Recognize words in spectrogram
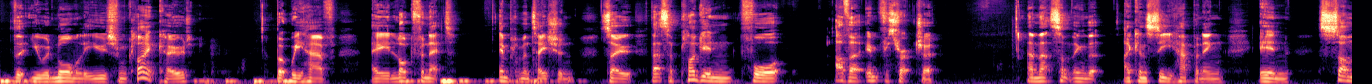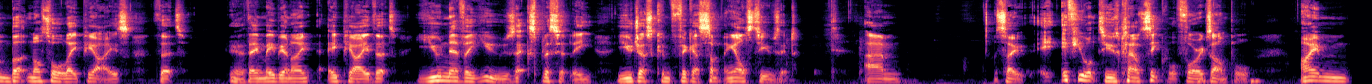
that you would normally use from client code, but we have a Log4net implementation. So that's a plugin for other infrastructure. And that's something that I can see happening in some but not all APIs that you know, they may be an API that you never use explicitly. You just configure something else to use it. Um, so if you want to use Cloud SQL, for example, I'm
